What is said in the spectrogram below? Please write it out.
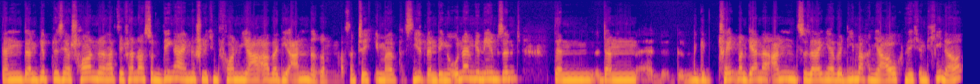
dann, dann gibt es ja schon, da hat sich schon auch so ein Ding eingeschlichen von, ja, aber die anderen. Was natürlich immer passiert, wenn Dinge unangenehm sind, dann, dann äh, fängt man gerne an zu sagen, ja, aber die machen ja auch nicht in China.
